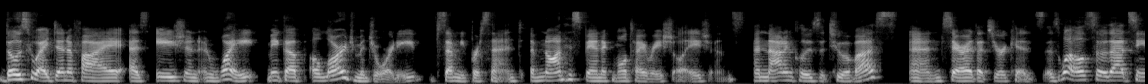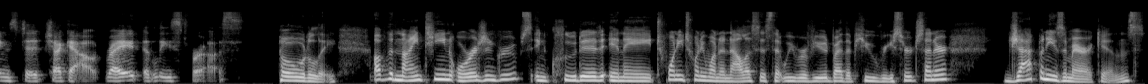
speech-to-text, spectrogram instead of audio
those who identify as Asian and white make up a large majority, 70%, of non Hispanic multiracial Asians. And that includes the two of us. And Sara, that's your kids as well. So that seems to check out, right? At least for us. Totally. Of the 19 origin groups included in a 2021 analysis that we reviewed by the Pew Research Center, Japanese Americans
